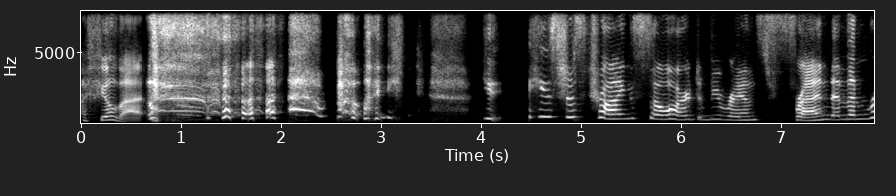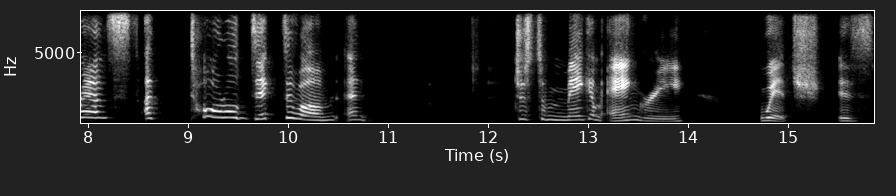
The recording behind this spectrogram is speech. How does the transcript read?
I feel that. but like he he's just trying so hard to be Rand's friend, and then Rand's a total dick to him, and just to make him angry, which is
